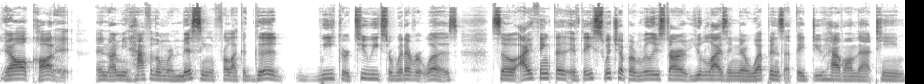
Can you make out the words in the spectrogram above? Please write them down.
they all caught it. And I mean, half of them were missing for like a good week or two weeks or whatever it was. So I think that if they switch up and really start utilizing their weapons that they do have on that team,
